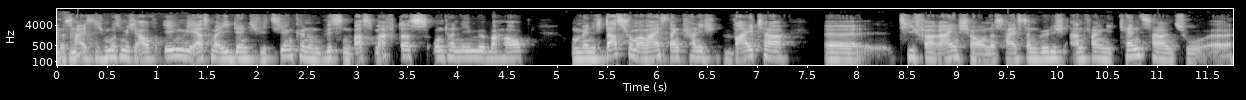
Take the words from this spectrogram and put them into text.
Das mhm. heißt, ich muss mich auch irgendwie erstmal identifizieren können und wissen, was macht das Unternehmen überhaupt. Und wenn ich das schon mal weiß, dann kann ich weiter äh, tiefer reinschauen. Das heißt, dann würde ich anfangen, die Kennzahlen zu, äh,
